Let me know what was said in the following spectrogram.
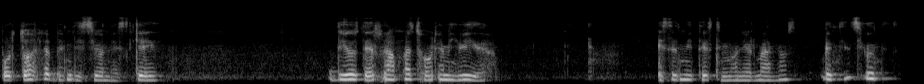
por todas las bendiciones que Dios derrama sobre mi vida. Ese es mi testimonio, hermanos. Bendiciones.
